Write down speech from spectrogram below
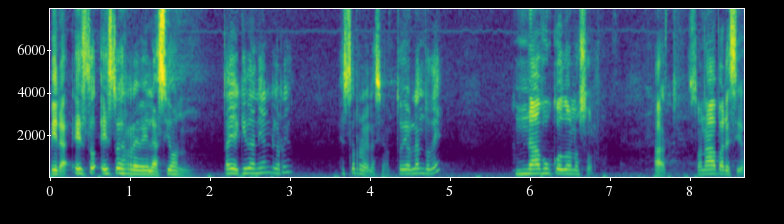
Mira, esto, esto es revelación. ¿Está ahí aquí Daniel Garrido? Esto es revelación. Estoy hablando de Nabucodonosor. Ah, sonaba parecido.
